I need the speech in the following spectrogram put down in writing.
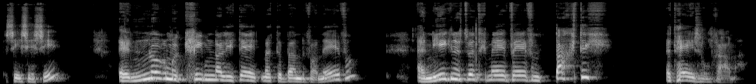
CCC, enorme criminaliteit met de bende van Nijvel. En 29 mei 85 het Heizeldrama.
